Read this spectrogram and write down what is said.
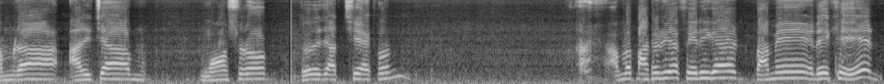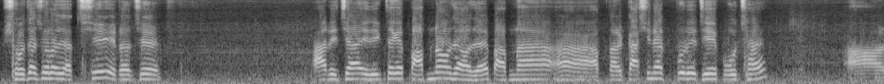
আমরা আরিচা মহাসড়ক ধরে যাচ্ছি এখন। আমরা পাটুরিয়া ফেরিঘাট বামে রেখে সোজা চলে যাচ্ছি। এটা হচ্ছে আরিচা, এদিক থেকে পাবনাও যাওয়া যায়। পাবনা আপনার কাশীনাথপুরে যেয়ে পৌঁছায়। আর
